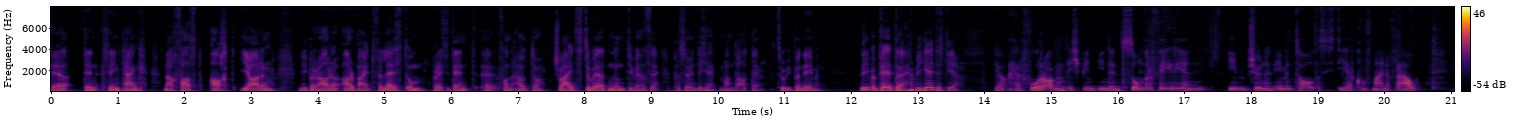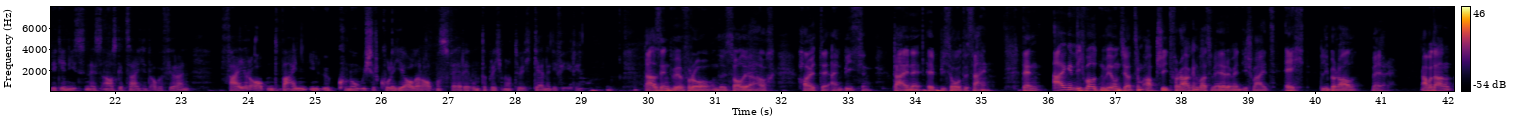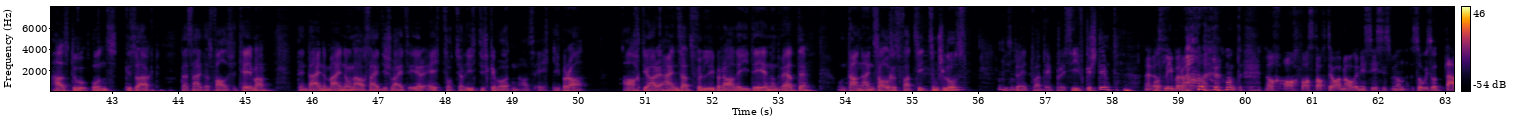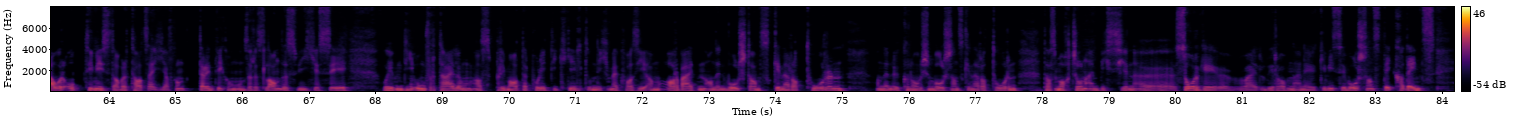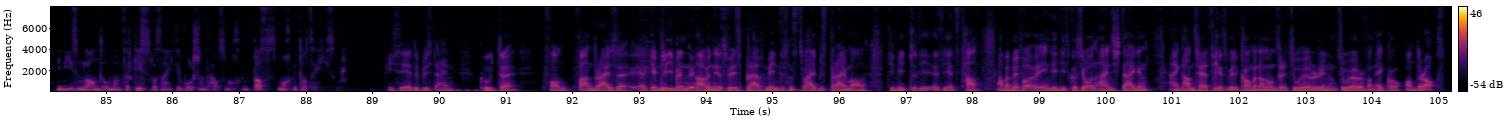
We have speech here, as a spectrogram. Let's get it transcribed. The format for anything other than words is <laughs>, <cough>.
der den Think Tank nach fast acht Jahren liberaler Arbeit verlässt, um Präsident äh, von Auto Schweiz zu werden und diverse persönliche Mandate zu übernehmen. Lieber Peter, wie geht es dir? Ja, hervorragend. Ich bin in den Sommerferien im schönen Emmental. Das ist die Herkunft meiner Frau. Wir genießen es ausgezeichnet, aber für ein Feierabend Wein in ökonomischer, kollegialer Atmosphäre unterbricht man natürlich gerne die Ferien. Da sind wir froh und es soll ja auch heute ein bisschen deine Episode sein. Denn eigentlich wollten wir uns ja zum Abschied fragen, was wäre, wenn die Schweiz echt liberal wäre. Aber dann hast du uns gesagt, das sei das falsche Thema, denn deiner Meinung nach sei die Schweiz eher echt sozialistisch geworden als echt liberal. Acht Jahre Einsatz für liberale Ideen und Werte und dann ein solches Fazit zum Schluss. Bist du etwa depressiv gestimmt? Nein, als Liberaler <laughs> und nach acht, fast acht Jahren Avenissist ist man sowieso Daueroptimist. Aber tatsächlich aufgrund der Entwicklung unseres Landes, wie ich es sehe, wo eben die Umverteilung als Primat der Politik gilt und nicht mehr quasi am Arbeiten an den Wohlstandsgeneratoren, an den ökonomischen Wohlstandsgeneratoren, das macht schon ein bisschen äh, Sorge, äh, weil wir haben eine gewisse Wohlstandsdekadenz in diesem Land und man vergisst, was eigentlich den Wohlstand ausmacht. Und das macht mir tatsächlich Sorgen. Ich sehe, du bist ein guter Fundraiser äh, geblieben. <laughs> Avenir Swiss braucht mindestens zwei bis dreimal die Mittel, die es jetzt hat. Aber bevor wir in die Diskussion einsteigen, ein ganz herzliches Willkommen an unsere Zuhörerinnen und Zuhörer von Echo on the Rocks.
